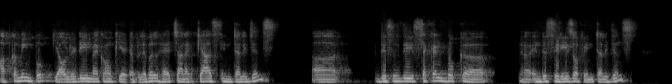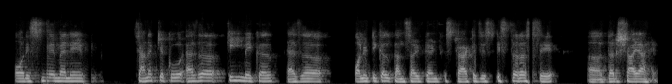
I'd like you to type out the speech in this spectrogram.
upcoming book या ऑलरेडी मैं कहूँ कि अवेलेबल है Chanakya's intelligence this is the second book in this series of intelligence और इसमें मैंने चाणक्य को as a kingmaker as a political consultant strategist इस तरह से दर्शाया है।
